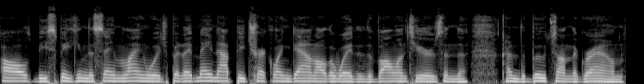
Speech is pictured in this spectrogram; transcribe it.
all be speaking the same language, but it may not be trickling down all the way to the volunteers and the kind of the boots on the ground.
